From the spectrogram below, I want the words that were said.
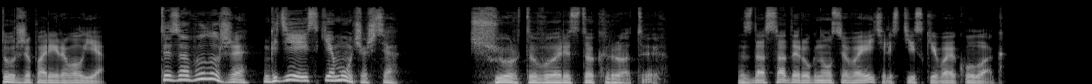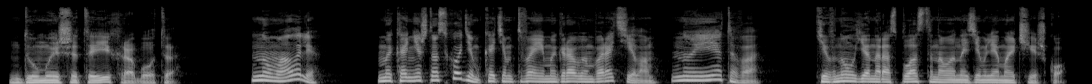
Тут же парировал я. «Ты забыл уже, где и с кем учишься?» «Чёртовы аристократы!» С досадой ругнулся воитель, стискивая кулак. «Думаешь, это их работа?» Ну, мало ли. Мы, конечно, сходим к этим твоим игровым воротилам, но и этого... Кивнул я на распластанного на земле мальчишку.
